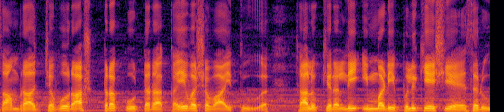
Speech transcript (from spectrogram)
ಸಾಮ್ರಾಜ್ಯವು ರಾಷ್ಟ್ರಕೂಟರ ಕೈವಶವಾಯಿತು. ಚಾಲುಕ್ಯರಲ್ಲಿ ಇಮ್ಮಡಿ ಪುಲಿಕೇಶಿಯ ಹೆಸರು.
